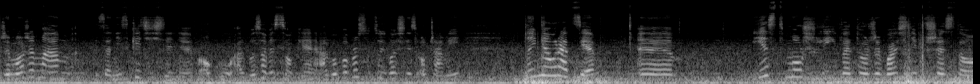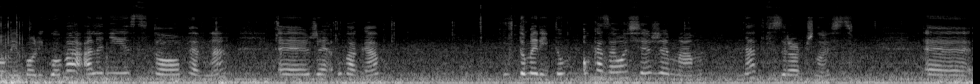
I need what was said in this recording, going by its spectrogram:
że może mam za niskie ciśnienie w oku, albo za wysokie, albo po prostu coś właśnie z oczami. No i miał rację. E, Jest możliwe to, że właśnie przez to mnie boli głowa, ale nie jest to pewne, e, że uwaga, już do meritum, okazało się, że mam nadwzroczność, e,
